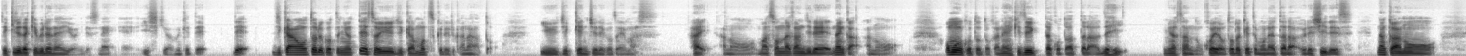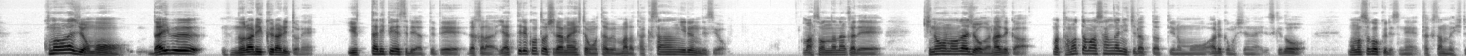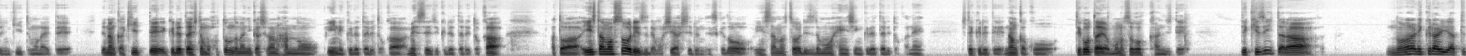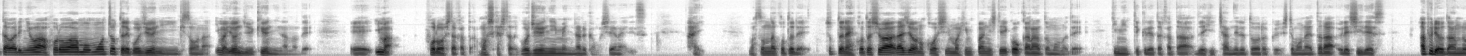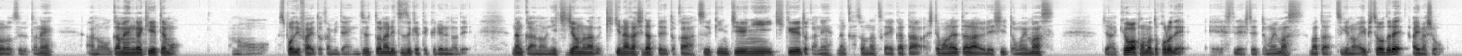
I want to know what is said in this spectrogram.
できるだけぶれないようにですね、意識を向けて、で、時間を取ることによってそういう時間も作れるかなという実験中でございます。はい。あの、まあ、そんな感じで、なんか、あの、思うこととかね、気づいたことあったら、ぜひ皆さんの声を届けてもらえたら嬉しいです。なんかあの、このラジオも、だいぶのらりくらりとね、ゆったりペースでやってて、だからやってることを知らない人も多分まだたくさんいるんですよ。まあそんな中で、昨日のラジオがなぜかまあ、たまたま三が日だったっていうのもあるかもしれないですけど、ものすごくですね、たくさんの人に聞いてもらえて、で、なんか聞いてくれた人もほとんど何かしらの反応、いいねくれたりとか、メッセージくれたりとか、あとはインスタのストーリーズでもシェアしてるんですけど、インスタのストーリーズでも返信くれたりとかね、してくれて、なんかこう、手応えをものすごく感じて、で、気づいたら、のらりくらりやってた割には、フォロワーももうちょっとで50人いきそうな、今49人なので、えー、今、フォローした方、もしかしたら50人目になるかもしれないです。はい。まあ、そんなことで、ちょっとね、今年はラジオの更新も頻繁にしていこうかなと思うので、気に入ってくれた方、ぜひチャンネル登録してもらえたら嬉しいです。アプリをダウンロードするとね、あの画面が消えても、あの、Spotify とかみたいにずっとなり続けてくれるので、なんかあの日常の聞き流しだったりとか、通勤中に聞くとかね、なんかそんな使い方してもらえたら嬉しいと思います。じゃあ今日はこんなところでえ失礼したいと思います。また次のエピソードで会いましょう。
